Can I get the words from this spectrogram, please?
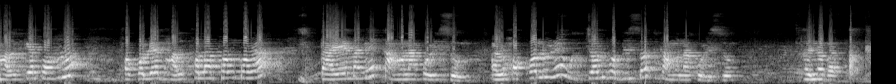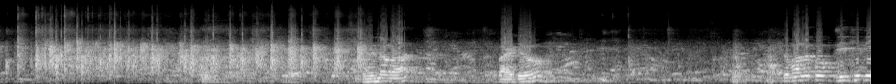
ভালকে পঢ়া সকলোৱে ভাল ফলাফল কৰা তাৰে মানে কামনা কৰিছো। আৰু সকলোৰে উজ্জ্বল ভৱিষ্যত কামনা কৰিছো। ধন্যবাদ। ধন্যবাদ, বাইদেউ। তোমালোকক যিখিনি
